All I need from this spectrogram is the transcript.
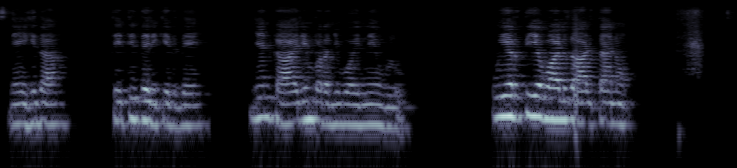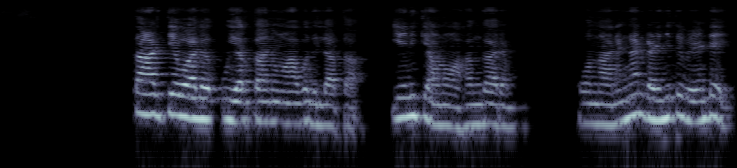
സ്നേഹിത തെറ്റിദ്ധരിക്കരുതേ. ഞാൻ കാര്യം പറഞ്ഞു പോയെന്നേ ഉള്ളൂ. ഉയർത്തിയ വാൽ താഴ്ത്താനോ? താഴ്ത്തിയ വാൽ ഉയർത്താനോ ആവതില്ലാത്ത എനിക്കാണോ അഹങ്കാരം? ഒന്ന് അനങ്ങാൻ കഴിഞ്ഞിട്ട് വേണ്ടേ?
